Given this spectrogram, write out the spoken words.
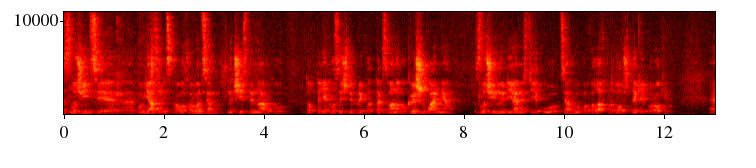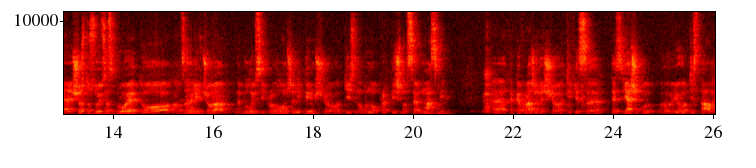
злочинці пов'язані з правоохоронцем нечистим на руку. Тобто є класичний приклад так званого кришування злочинної діяльності, яку ця група вела впродовж декількох років. Що стосується зброї, то взагалі вчора були всі приголомшені тим, що дійсно воно практично все в маслі. Е, Таке враження, що тільки з десь з ящику е, його дістали.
